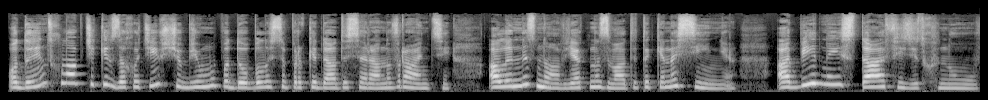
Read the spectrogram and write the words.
Один з хлопчиків захотів, щоб йому подобалося прокидатися рано вранці, але не знав, як назвати таке насіння, а бідний Стафі зітхнув.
